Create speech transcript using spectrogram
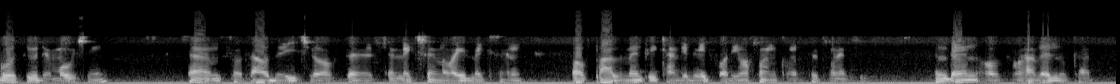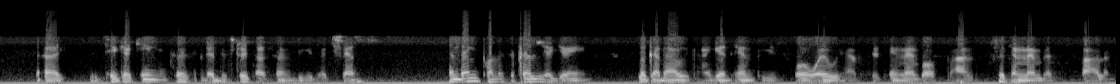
go through the motion, um, sort out the issue of the selection or election of parliamentary candidate for the orphan constituency, and then also have a look at, uh, take a keen interest in the district assembly election, and then politically again, look at how we can get MPs for where we have sitting member of par- sitting members of parliament.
